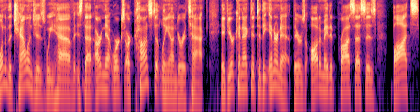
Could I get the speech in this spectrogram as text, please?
One of the challenges we have is that our networks are constantly under attack. If you're connected to the internet, there's automated processes bots,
